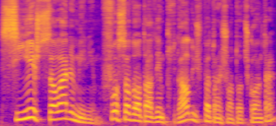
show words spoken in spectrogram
Se este salário mínimo fosse adotado em Portugal, e os patrões são todos contra,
